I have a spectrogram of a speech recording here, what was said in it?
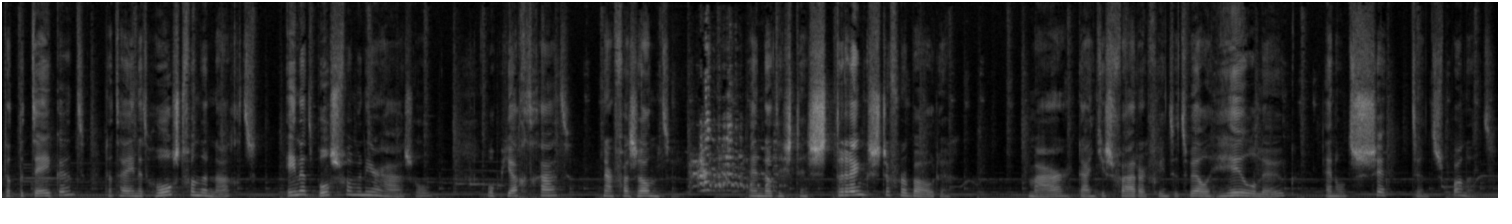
Dat betekent dat hij in het holst van de nacht, in het bos van meneer Hazel, op jacht gaat naar fazanten. En dat is ten strengste verboden. Maar Daantjes vader vindt het wel heel leuk en ontzettend spannend.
